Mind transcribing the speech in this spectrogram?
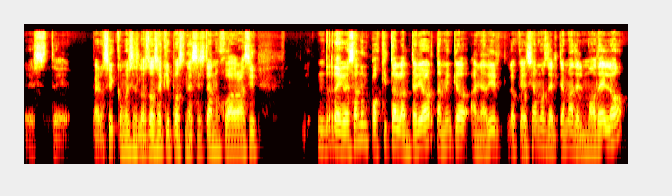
Este, pero sí, como dices, los dos equipos necesitan un jugador así regresando un poquito a lo anterior, también quiero añadir lo que decíamos del tema del modelo.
